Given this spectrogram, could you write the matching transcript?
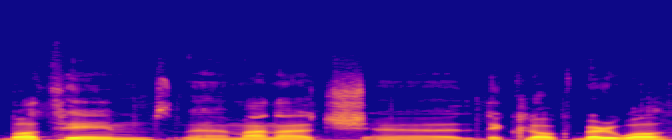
Both teams managed the clock very well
